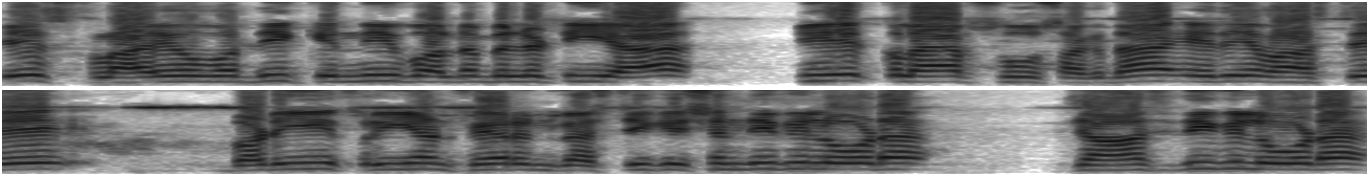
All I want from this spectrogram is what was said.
ਇਸ ਫਲਾਈਓਵਰ ਦੀ ਕਿੰਨੀ ਵਲਨਰੇਬਿਲਿਟੀ ਆ ਕਿ ਇਹ ਕੋਲੈਪਸ ਹੋ ਸਕਦਾ। ਇਹਦੇ ਵਾਸਤੇ ਬੜੀ ਫ੍ਰੀ ਐਂਡ ਫੇਅਰ ਇਨਵੈਸਟੀਗੇਸ਼ਨ ਦੀ ਵੀ ਲੋੜ ਹੈ ਜਾਂਚ ਦੀ ਵੀ ਲੋੜ ਹੈ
